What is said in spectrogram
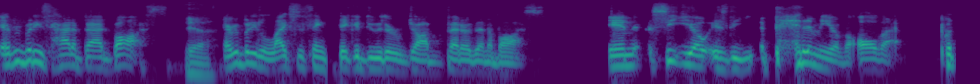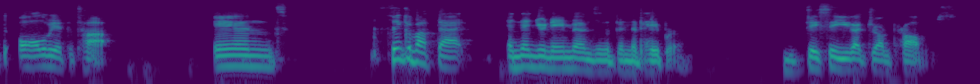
everybody's had a bad boss. yeah. Everybody likes to think they could do their job better than a boss. And CEO is the epitome of all that, put all the way at the top. And think about that. And then your name ends up in the paper. They say you got drug problems.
